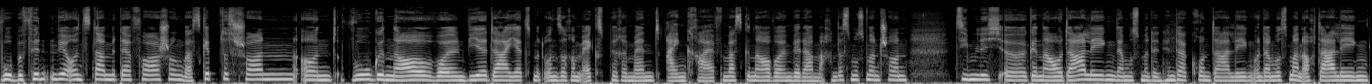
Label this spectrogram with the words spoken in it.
wo befinden wir uns da mit der Forschung, was gibt es schon und wo genau wollen wir da jetzt mit unserem Experiment eingreifen, was genau wollen wir da machen. Das muss man schon ziemlich äh, genau darlegen, da muss man den Hintergrund darlegen und da muss man auch darlegen,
